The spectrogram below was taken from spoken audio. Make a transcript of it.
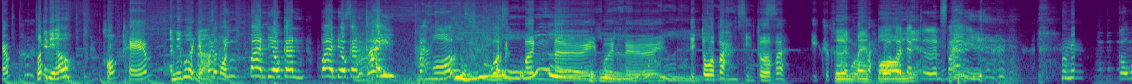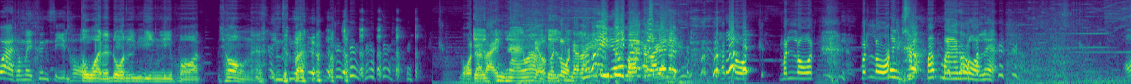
แคมเฮ้ยเดี๋ยว ของแถม อันนี้เพื่นเหรอสติงบ้านเดียวกัน บ้านเดียวกันใครอ๋อเบิ้ลเลยเบิ้ลเลย อีกตัวปะอีกตัวปะ อีกสักตัว เกินไป ปะ ปอ ก็จะ เนี่ย เกินไป ก็ว่าทำไมขึ้นสีทอง ตัวเดี๋ยวโดนยิงรีพอร์ตช่องนะ โหลด เจอ อะไร ครึ่งทางว่า เดี๋ยวมันโหลดอะไร เฮ้ยเดี๋ยวมากันเลยนะ มันโหลด มันโหลด มันโหลด เป็นขับปั๊บมาตลอดเลย อ๋อ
